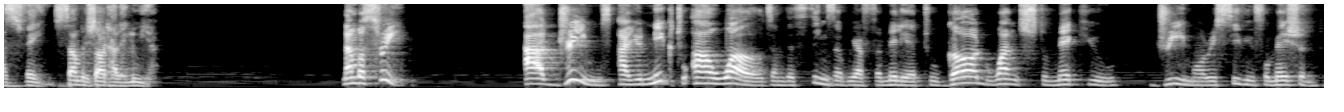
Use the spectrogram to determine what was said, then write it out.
as vain. Somebody shout hallelujah. Number three, our dreams are unique to our worlds and the things that we are familiar to. God wants to make you dream or receive information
